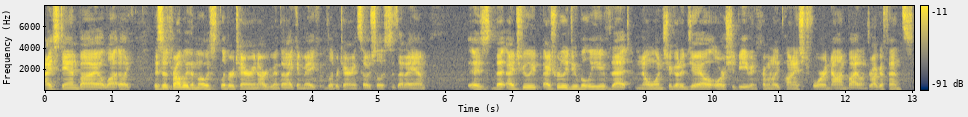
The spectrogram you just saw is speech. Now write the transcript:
I stand by a lot. Like this is probably the most libertarian argument that I can make. Libertarian socialist is that I am, is that I truly, I truly do believe that no one should go to jail or should be even criminally punished for a non-violent drug offense.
